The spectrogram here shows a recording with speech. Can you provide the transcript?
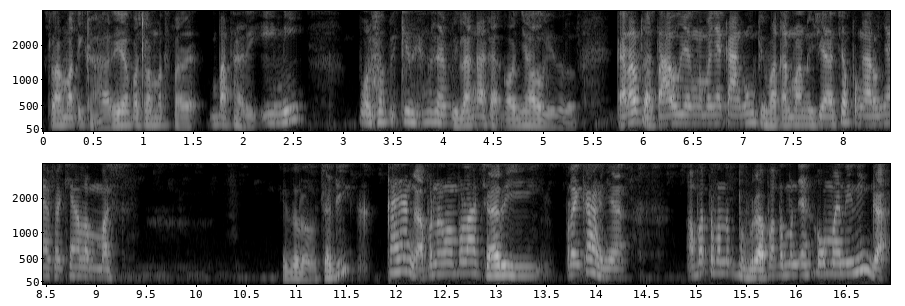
selama tiga hari apa selama empat hari. Ini pola pikir yang saya bilang agak konyol gitu loh. Karena udah tahu yang namanya kangkung dimakan manusia aja pengaruhnya efeknya lemes. Gitu loh. Jadi kayak nggak pernah mempelajari. Mereka hanya apa teman beberapa teman yang komen ini nggak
